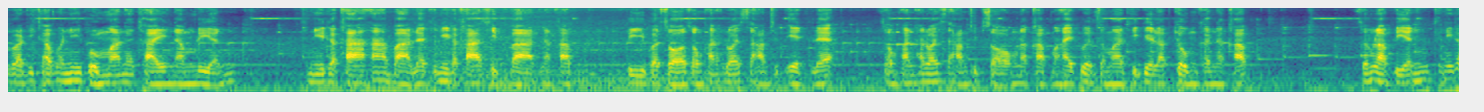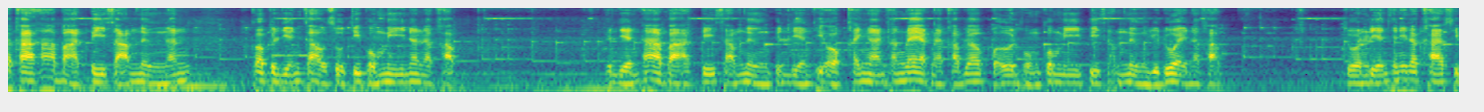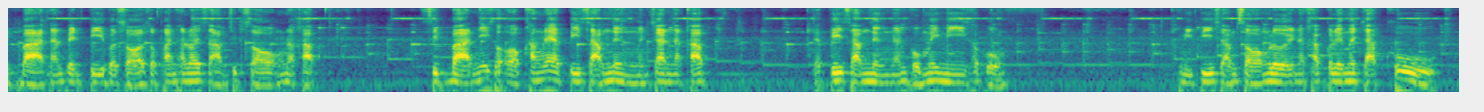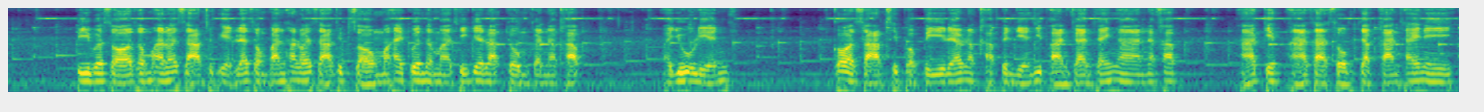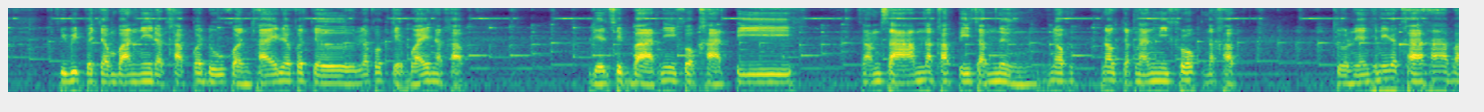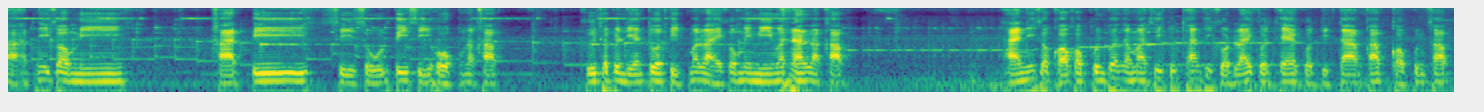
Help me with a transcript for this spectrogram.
สวัสดีครับ วันนี้ผมมาในชัยนำเหรียญที่นี่ราคา 5 บาท และที่นี่ราคา 10 บาทนะครับ ปีพศ 2531 และ 2532 นะครับ มาให้เพื่อนสมาชิกได้รับชมกันนะครับสำหรับเหรียญที่นี่ราคา 5 บาทปี 31 นั้น ก็เป็นเหรียญเก่าสุดที่ผมมีนั่นแหละครับ เป็นเหรียญ5บาทปี 31 เป็นเหรียญที่ออกใช้งานครั้งแรกนะครับ แล้วเผอิญผมก็มีปี 31 อยู่ด้วยนะครับ ส่วนเหรียญชนิดราคา 10 บาทนั้นเป็นปีพศ 2532 นะครับ 10 บาทนี่ก็ออกครั้งแรกปี 31 เหมือนกันนะครับ แต่ปี 31 นั้นผมไม่มีครับผม มีปี 32 เลยนะครับ ก็เลยมาจับคู่ ปีพศ 2531 และ 2532 มาให้เพื่อนสมาชิกได้รับชมกันนะครับ อายุเหรียญก็ 30 กว่าปีแล้วนะครับ เป็นเหรียญที่ผ่านการใช้งานนะครับ หาเก็บหาสะสมจากการใช้ในชีวิตประจำวันนี่แหละครับ ก็ดูก่อนใช้แล้วก็เจอแล้วก็เก็บไว้นะครับ เหรียญ10 บาทนี่ก็ขาดปี33นะครับ ปี31นอกนอกจากนั้นมีครบนะครับ ส่วนเหรียญชนิดราคา 5 บาทนี่ก็มีขาดปี 40 ปี 46 นะครับ คือถ้าเป็นเหรียญตัวติดเมื่อไหร่ก็ไม่มีเมื่อนั้นละครับ ท้ายนี้ก็ขอขอบคุณเพื่อนสมาชิกทุกท่านที่กดไลค์ กดแชร์ กดติดตามครับ ขอบคุณครับ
